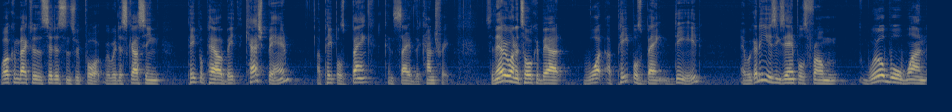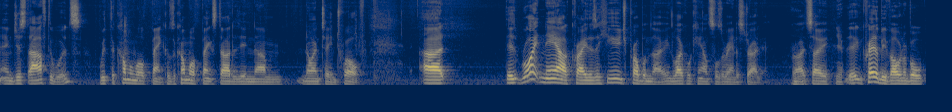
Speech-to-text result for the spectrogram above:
Welcome back to the Citizens Report, where we're discussing People Power Beat the Cash Ban, a people's bank can save the country. So now we want to talk about what a People's Bank did, and we're going to use examples from World War One and just afterwards with the Commonwealth Bank, because the Commonwealth Bank started in um, 1912. Uh, right now, Craig, there's a huge problem though in local councils around Australia, mm. right? Mm. So yep. they're incredibly vulnerable.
